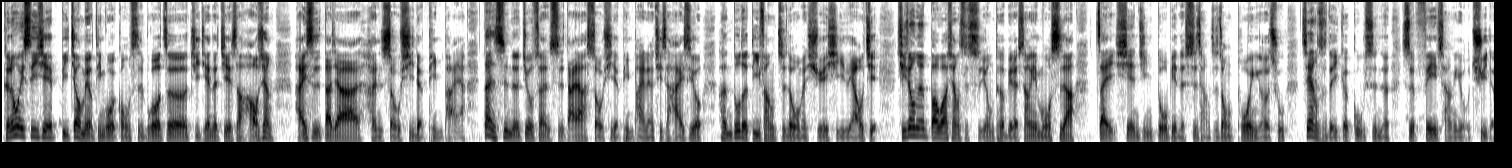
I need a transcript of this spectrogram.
可能会是一些比较没有听过的公司，不过这几天的介绍好像还是大家很熟悉的品牌啊。但是呢，就算是大家熟悉的品牌呢，其实还是有很多的地方值得我们学习了解。其中呢，包括像是使用特别的商业模式啊。在现今多变的市场之中脱颖而出，这样子的一个故事呢，是非常有趣的。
